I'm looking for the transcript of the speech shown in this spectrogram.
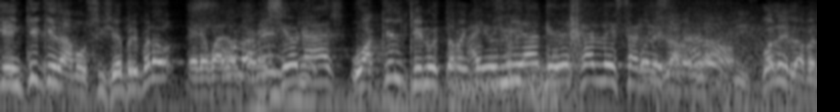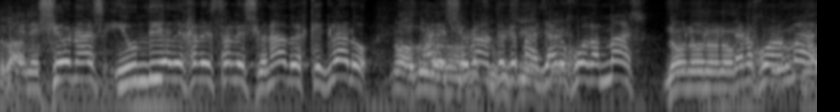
¿en qué- quedamos? Si se preparó Pero cuando te lesionas, o aquel que no estaba en hay un día que dejar de estar ¿Cuál es la verdad? ¿Cuál es la verdad? Te lesionas y un día dejar de estar lesionado. Es que claro, No, está Duro, no, no lesionado, ¿qué pasa? Ya no juegan más. No, no, no, no. Ya no juegan más.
